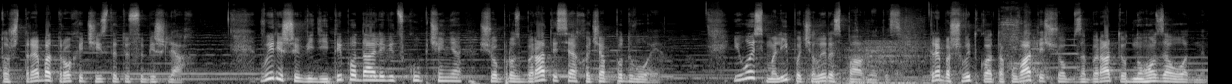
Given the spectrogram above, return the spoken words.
тож треба трохи чистити собі шлях. Вирішив відійти подалі від скупчення, щоб розбиратися хоча б подвоє. І ось малі почали респавнитись. Треба швидко атакувати, щоб забирати одного за одним,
